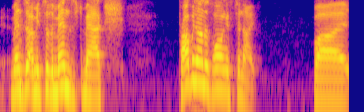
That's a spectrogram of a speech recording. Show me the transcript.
Yeah. Men's, I mean, so the men's match probably not as long as tonight, but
